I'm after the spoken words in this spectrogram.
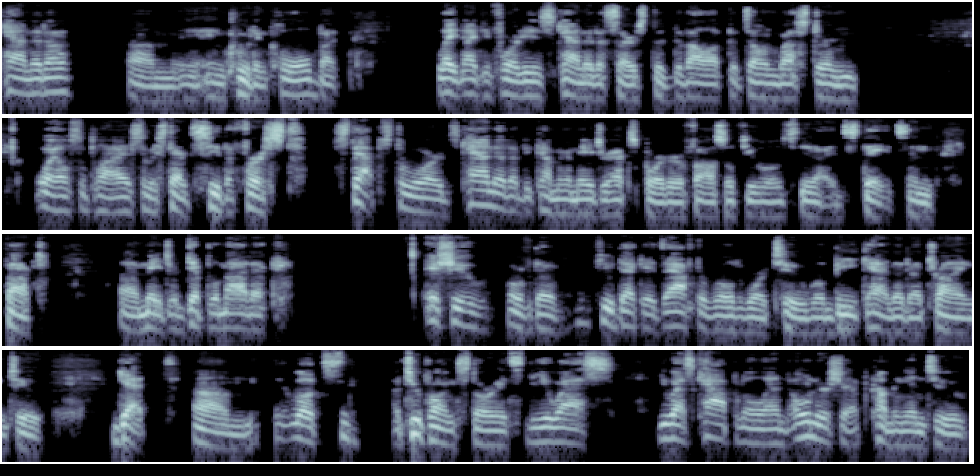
Canada, um, including coal. But late 1940s, Canada starts to develop its own Western oil supply. So we start to see the first steps towards Canada becoming a major exporter of fossil fuels to the United States. In fact, a major diplomatic issue over the few decades after World War II will be Canada trying to get, um, well, it's a two pronged story. It's the US U.S. capital and ownership coming into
